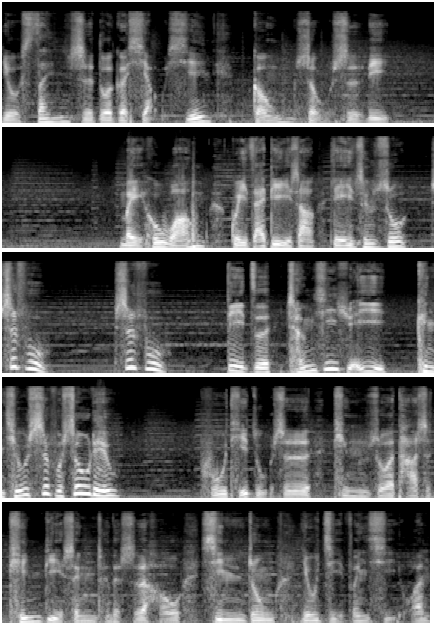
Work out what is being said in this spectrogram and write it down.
有三十多个小仙拱手侍立。美猴王跪在地上，连声说：“师傅，师傅，弟子诚心学艺，恳求师傅收留。”菩提祖师听说他是天地生成的石猴，心中有几分喜欢，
